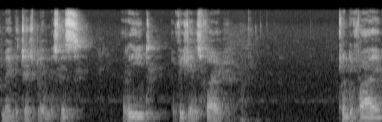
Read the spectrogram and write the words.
to make the church blameless. Let's read Ephesians 5 25,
